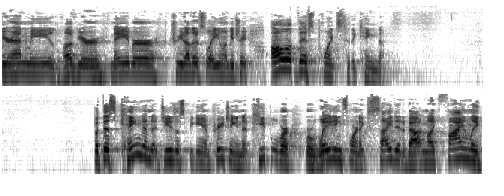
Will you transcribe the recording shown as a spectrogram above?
your enemy, love your neighbor, treat others the way you want to be treated. All of this points to the kingdom. But this kingdom that Jesus began preaching and that people were, were waiting for and excited about, and like finally,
